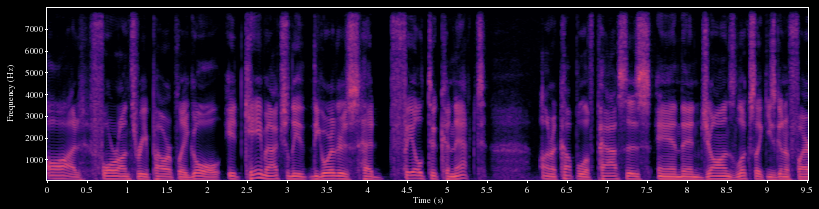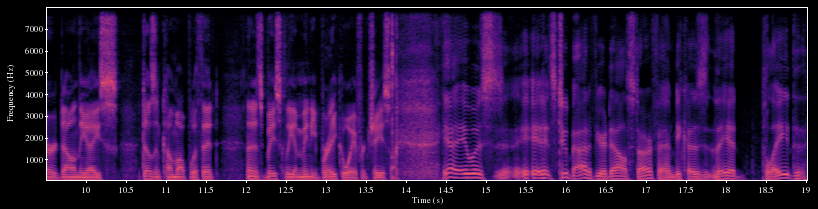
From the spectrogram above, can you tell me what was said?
odd four on three power play goal. It came actually, the Oilers had failed to connect on a couple of passes, and then Johns looks like he's going to fire it down the ice, doesn't come up with it, and it's basically a mini breakaway for Chiasson. Yeah, it was. It's too bad if you're a Dallas Star fan because they had played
